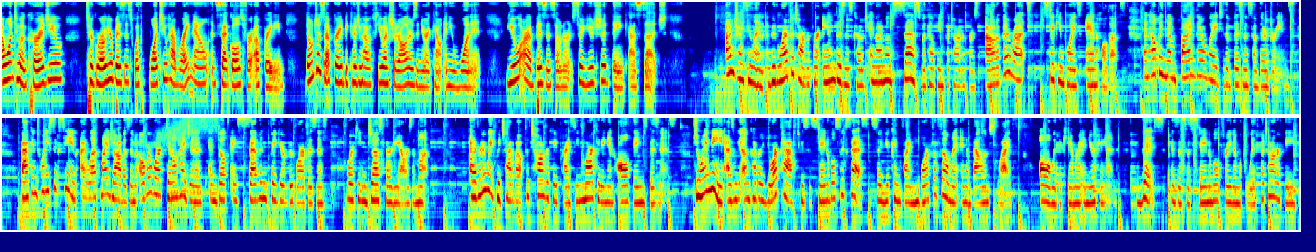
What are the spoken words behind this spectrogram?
I want to encourage you to grow your business with what you have right now and set goals for upgrading. Don't just upgrade because you have a few extra dollars in your account and you want it. You are a business owner, so you should think as such. I'm Tracy Lynn, a boudoir photographer and business coach, and I'm obsessed with helping photographers out of their ruts, sticking points, and holdups, and helping them find their way to the business of their dreams. Back in 2016, I left my job as an overworked dental hygienist and built a seven figure boudoir business working just 30 hours a month. Every week, we chat about photography, pricing, marketing, and all things business. Join me as we uncover your path to sustainable success so you can find more fulfillment in a balanced life, all with the camera in your hand. This is the Sustainable Freedom with Photography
